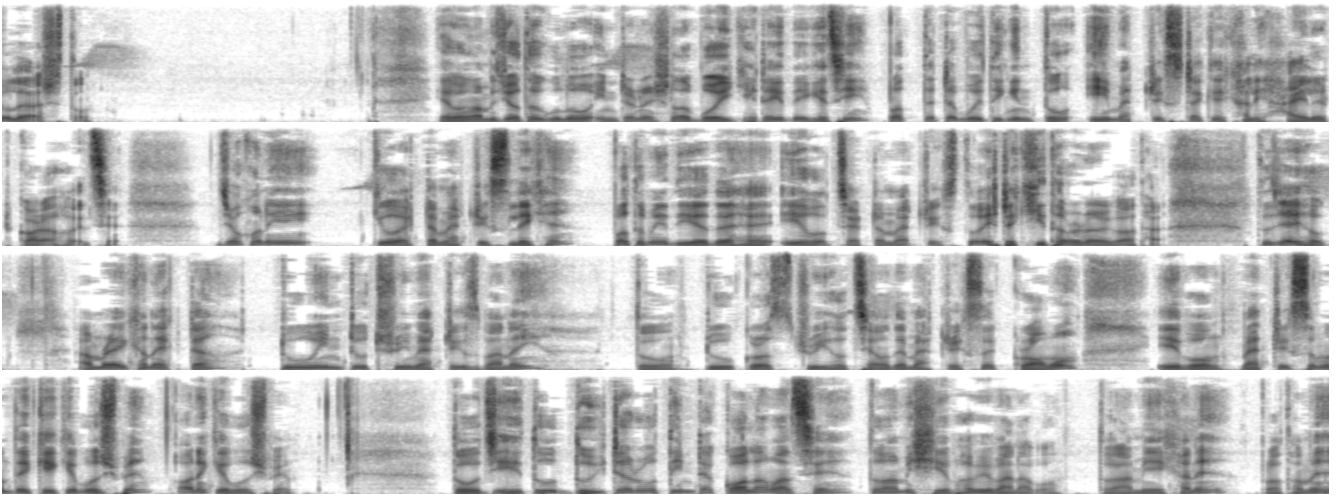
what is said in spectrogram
চলে আসতো। এবং আমি যতগুলো ইন্টারন্যাশনাল বই ঘেটেই দেখেছি, প্রত্যেকটা বইতে কিন্তু এই ম্যাট্রিক্সটাকে খালি হাইলাইট করা হয়েছে। যখনই কেউ একটা ম্যাট্রিক্স লেখে, প্রথমেই দিয়ে দেয় হ্যাঁ এ হচ্ছে একটা ম্যাট্রিক্স তো এটা কী ধরনের কথা? তো যাই হোক, আমরা এখানে একটা টু ইন্টু থ্রি ম্যাট্রিক্স বানাই। তো টু ক্রস থ্রি হচ্ছে আমাদের ম্যাট্রিক্সের ক্রম এবং ম্যাট্রিক্সের মধ্যে কে কে বসবে? অনেকে বসবে। তো যেহেতু দুইটারও তিনটা কলাম আছে, তো আমি সেভাবে বানাবো। তো আমি এখানে প্রথমে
